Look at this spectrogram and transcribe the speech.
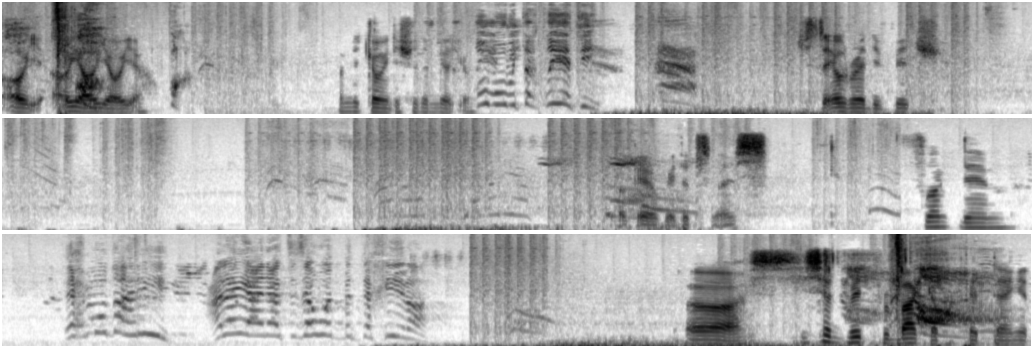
Oh yeah, oh yeah, oh yeah, oh yeah. I'm not going to shoot him yet, yo. قوموا بتغطيتي Just stay already, bitch. Okay, okay, that's nice. flunk them. Ah, uh, he said wait for backup, but dang it.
